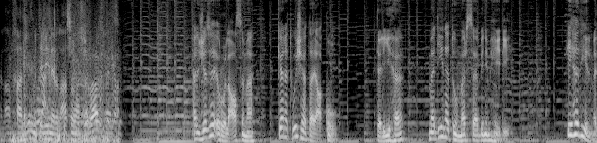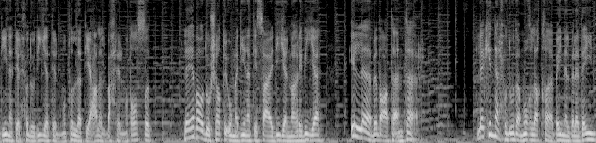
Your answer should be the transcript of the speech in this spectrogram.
الآن خارجين متجهين إلى العاصمة مع الشباب. الجزائر العاصمة كانت وجهة يعقوب تليها مدينة مرسى بن مهيدي. في هذه المدينة الحدودية المطلة على البحر المتوسط لا يبعد شاطئ مدينة السعيدية المغربية إلا بضعة أمتار لكن الحدود مغلقة بين البلدين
